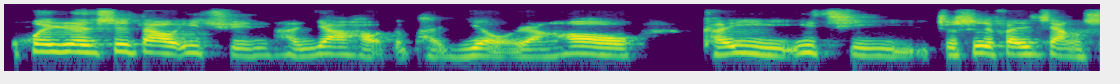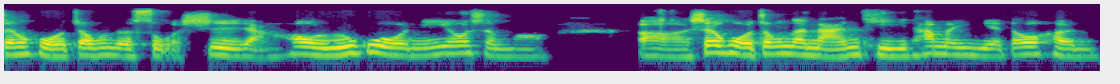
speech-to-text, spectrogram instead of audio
会认识到一群很要好的朋友，然后可以一起就是分享生活中的琐事。然后如果你有什么，呃，生活中的难题，他们也都很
